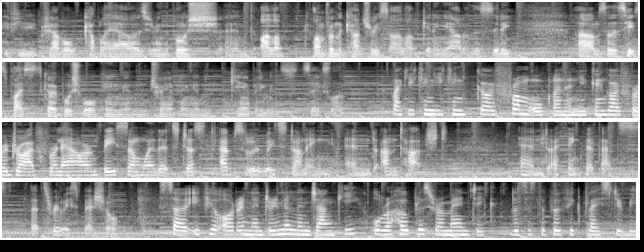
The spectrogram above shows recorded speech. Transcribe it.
if you travel a couple of hours, you're in the bush, and I love, I'm from the country, so I love getting out of the city. Um, so there's heaps of places to go bushwalking and tramping and camping, it's, it's excellent. Like you can, you can go from Auckland and you can go for a drive for an hour and be somewhere that's just absolutely stunning and untouched and I think that that's, that's really special. So if you are an adrenaline junkie or a hopeless romantic, this is the perfect place to be.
